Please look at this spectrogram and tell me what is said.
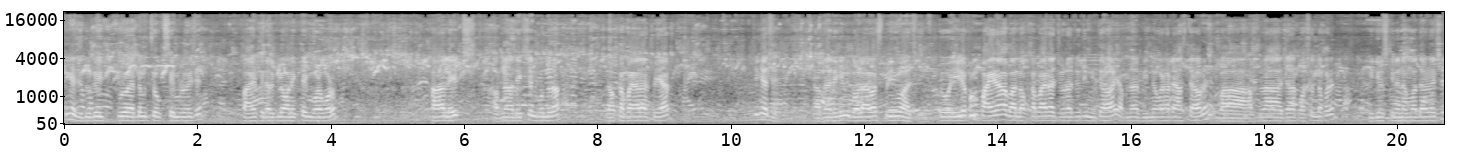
ঠিক আছে? দুটোই পুরো একদম চোখ সেম রয়েছে। পায়ের ফেদারগুলো অনেকটাই বড় বড়। সারা লেজ আপনারা দেখছেন বন্ধুরা লক্কা পায়ার আর পেয়ার। ঠিক আছে? আপনারা দেখেন গলা আবার স্প্রিংও আছে। তো এইরকম পায়রা বা লক্কা পায়রা জোড়া যদি নিতে হয়, আপনারা বিনগর হাটে আসতে হবে বা আপনারা যারা পছন্দ করেন ভিডিও স্ক্রিনে নাম্বার দেওয়া রয়েছে।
